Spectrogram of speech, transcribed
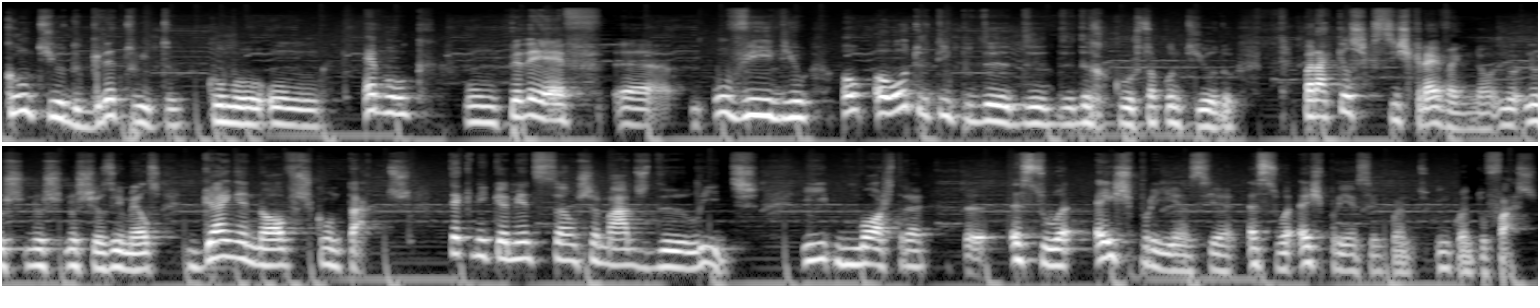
conteúdo gratuito como um e-book, um PDF, uh, eh, um vídeo ou, ou outro tipo de, de, de, de, recurso ou conteúdo para aqueles que se inscrevem no, no, nos, nos, seus e-mails, ganha novos contactos. Tecnicamente são chamados de leads e mostra uh, a sua experiência, a sua experiência enquanto, enquanto o faz.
